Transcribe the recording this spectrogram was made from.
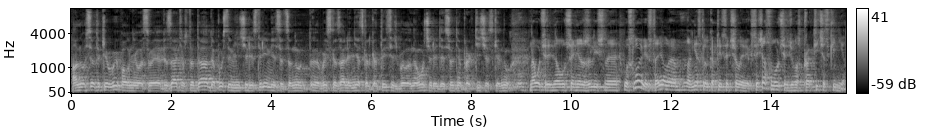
оно все-таки выполнило свои обязательства. Да, допустим, не через три месяца, ну, э, вы сказали, несколько тысяч было на очереди, сегодня практически, ну... На очереди на улучшение жилищных условий стояло несколько тысяч человек. Сейчас на очереди у нас практически нет.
